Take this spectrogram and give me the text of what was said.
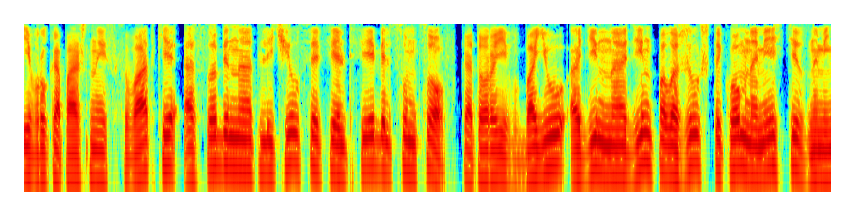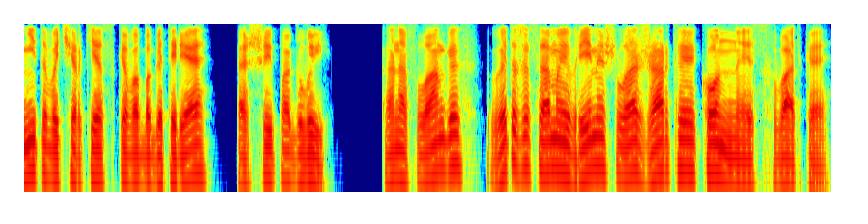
и в рукопашной схватке особенно отличился фельдфебель Сумцов, который в бою один на один положил штыком на месте знаменитого черкесского богатыря Аши-Паглы. А на флангах в это же самое время шла жаркая конная схватка.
